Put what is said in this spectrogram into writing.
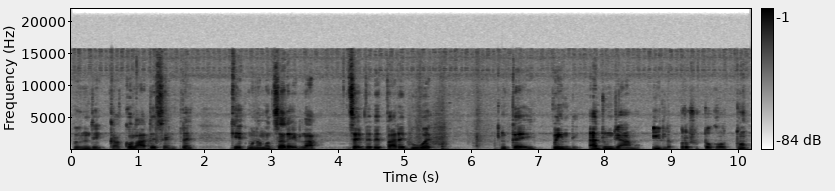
Quindi calcolate sempre che una mozzarella serve per fare due. Ok? Quindi aggiungiamo il prosciutto cotto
